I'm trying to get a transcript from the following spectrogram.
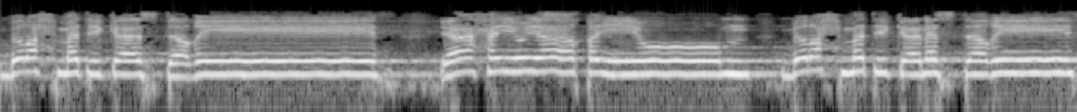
برحمتك استغيث يا حي يا قيوم برحمتك نستغيث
